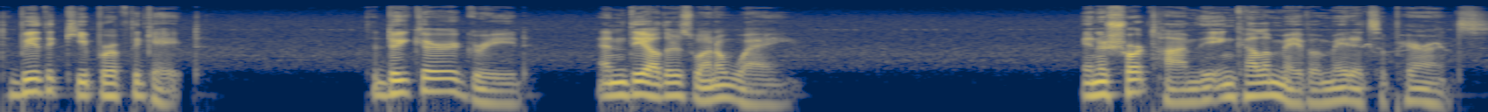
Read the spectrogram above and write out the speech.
to be the keeper of the gate. The duiker agreed, and the others went away. In a short time, the Inkalameva made its appearance.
